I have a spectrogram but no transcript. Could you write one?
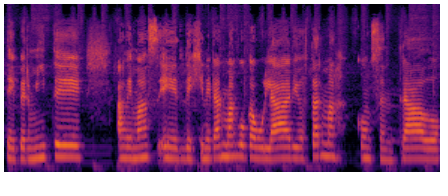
te permite, además eh, de generar más vocabulario, estar más concentrado,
